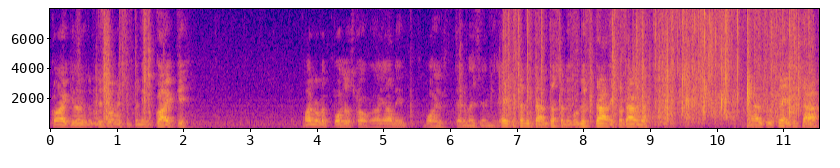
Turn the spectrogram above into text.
kaikille. Nyt, nyt on nyt sitten niin kaikki. Annulle pohjois ja niin pohjois terveisiä. Niin ei tässä mitään. Tässä on niin nyt tää lista täynnä. Täytyy, ei mitään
